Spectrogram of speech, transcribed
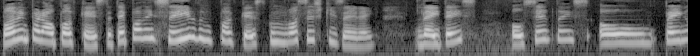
Podem parar o podcast, até podem sair do podcast como vocês quiserem. Deitem-se, ou sentem-se, ou peguem,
